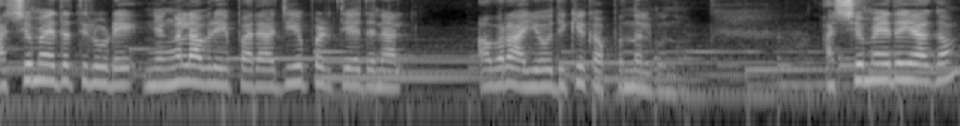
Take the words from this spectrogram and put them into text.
അശ്വമേധത്തിലൂടെ ഞങ്ങൾ അവരെ പരാജയപ്പെടുത്തിയതിനാൽ അവർ അയോധ്യയ്ക്ക് കപ്പം നൽകുന്നു. അശ്വമേധയാഗം?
